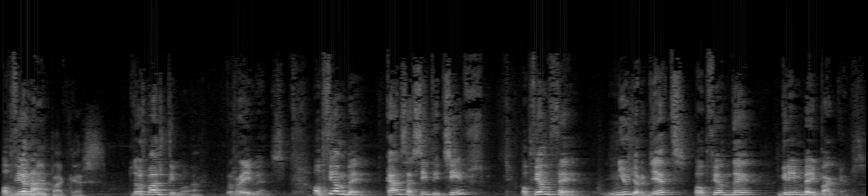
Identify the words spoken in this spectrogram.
Opción Green Bay A, Packers. los Baltimore Ravens. Opción B, Kansas City Chiefs. Opción C, New York Jets. Opción D, Green Bay Packers.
